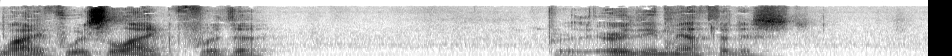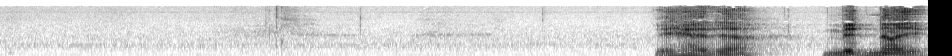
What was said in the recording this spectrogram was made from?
life was like for the for the early Methodists? They had a midnight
